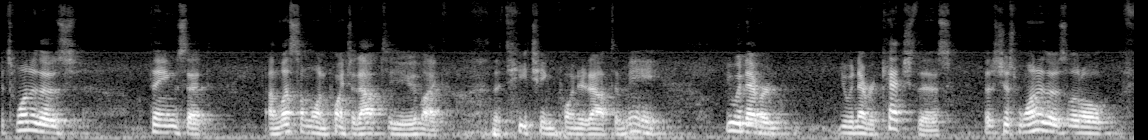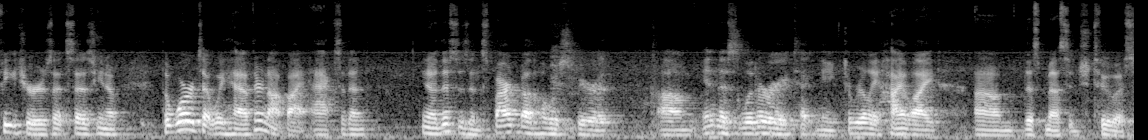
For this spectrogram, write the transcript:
it's one of those things that, unless someone points it out to you, like the teaching pointed out to me, you would never, you would never catch this. But it's just one of those little features that says, you know, the words that we have, they're not by accident you know, this is inspired by the Holy Spirit um, in this literary technique to really highlight um, this message to us.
